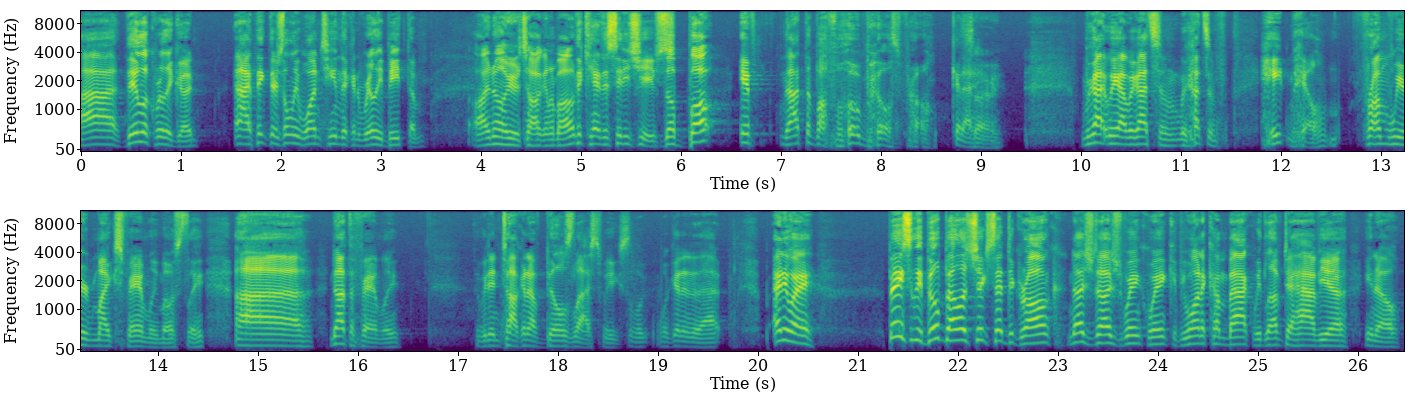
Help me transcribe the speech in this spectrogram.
Uh, they look really good, and I think there's only one team that can really beat them: I know who you're talking about. the Kansas City Chiefs. The bu- if not the Buffalo Bills, bro. Get out of Sorry. here. We got we got we got some we got some hate mail from Weird Mike's family mostly. Uh, not the family. We didn't talk enough Bills last week, so we'll, we'll get into that. Anyway, basically, Bill Belichick said to Gronk, nudge, nudge, wink, wink. If you want to come back, we'd love to have you. You know,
